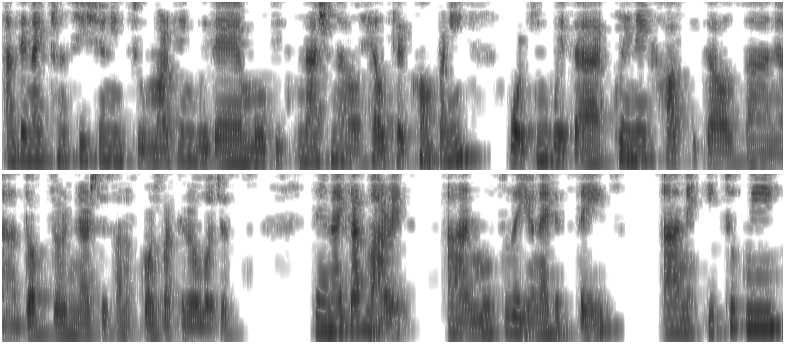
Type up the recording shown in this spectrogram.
and then I transitioned into marketing with a multinational healthcare company, working with uh, clinic, hospitals, and uh, doctor, nurses, and of course bacteriologists. Then I got married and moved to the United States, and it took me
